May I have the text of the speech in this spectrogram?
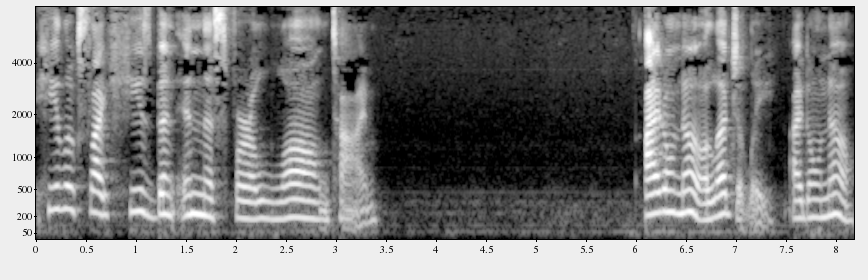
he looks like he's been in this for a long time. I don't know, allegedly. I don't know.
